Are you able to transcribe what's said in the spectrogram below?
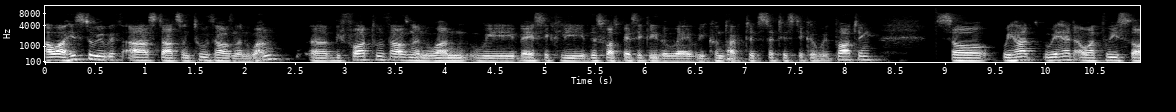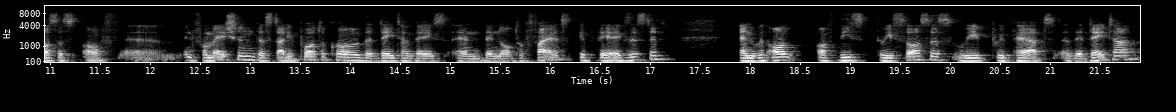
Our history with R starts in 2001. Uh, before 2001, we basically, this was basically the way we conducted statistical reporting. So we had, we had our three sources of uh, information, the study protocol, the database, and the NOTO files, if they existed. And with all of these three sources, we prepared the data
